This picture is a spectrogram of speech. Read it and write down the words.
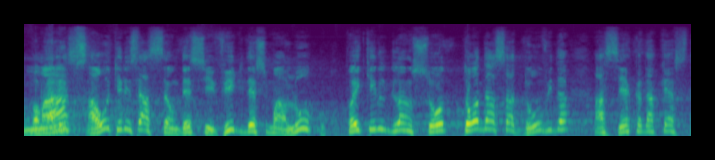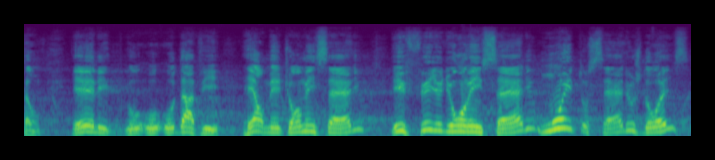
Mas a utilização desse vídeo, desse maluco, foi que lançou toda essa dúvida acerca da questão. Ele, o, o, Davi, realmente um homem sério, e filho de um homem sério, muito sério, os dois.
